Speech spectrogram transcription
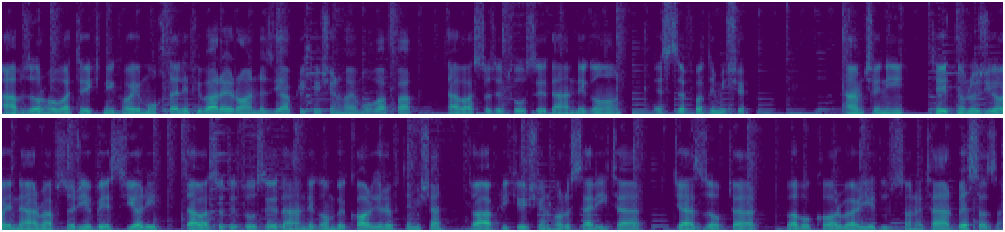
ابزارها و تکنیک های مختلفی برای راه اندازی اپلیکیشن های موفق توسط توسعه دهندگان استفاده میشه. همچنین تکنولوژی های نرم افزاری بسیاری توسط توسعه دهندگان به کار گرفته میشن تا اپلیکیشن ها رو سریعتر، جذابتر و با کاربری دوستانه تر بسازن.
